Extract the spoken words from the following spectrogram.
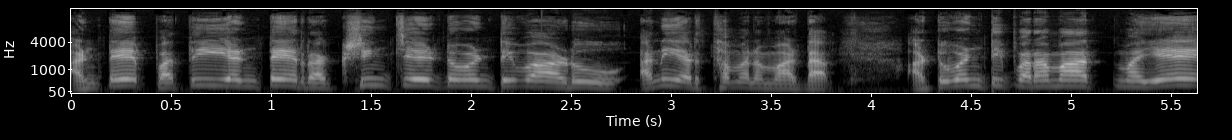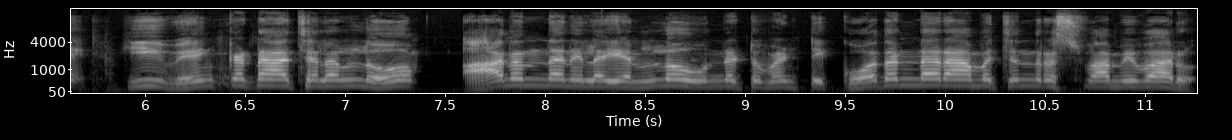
అంటే పతి అంటే రక్షించేటువంటి వాడు అని అర్థమనమాట అటువంటి పరమాత్మయే ఈ వెంకటాచలంలో ఆనంద నిలయంలో ఉన్నటువంటి కోదండరామచంద్ర స్వామివారు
